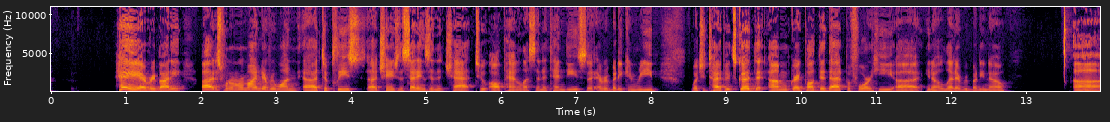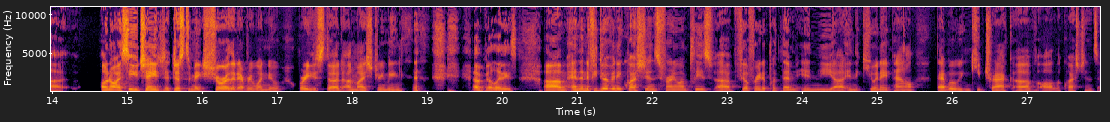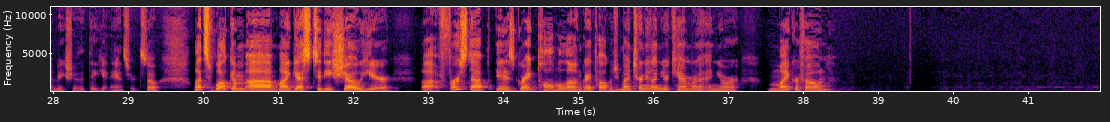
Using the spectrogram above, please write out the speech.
Hey, everybody. Uh, I just want to remind everyone uh, to please uh, change the settings in the chat to all panelists and attendees so everybody can read what you type. It's good that um, Greg Paul did that before he, uh, you know, let everybody know. Uh, oh no, I see you changed it just to make sure that everyone knew where you stood on my streaming abilities. Um, and then, if you do have any questions for anyone, please uh, feel free to put them in the in the Q and A panel that way we can keep track of all the questions and make sure that they get answered. So let's welcome uh, my guest to the show here. Uh, first up is Greg Paul Malone. Greg Paul, would you mind turning on your camera and your microphone?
